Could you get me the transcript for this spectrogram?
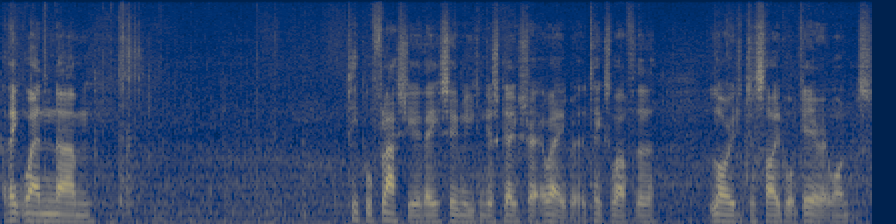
I think when um, people flash you, they assume you can just go straight away, but it takes a while for the lorry to decide what gear it wants.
